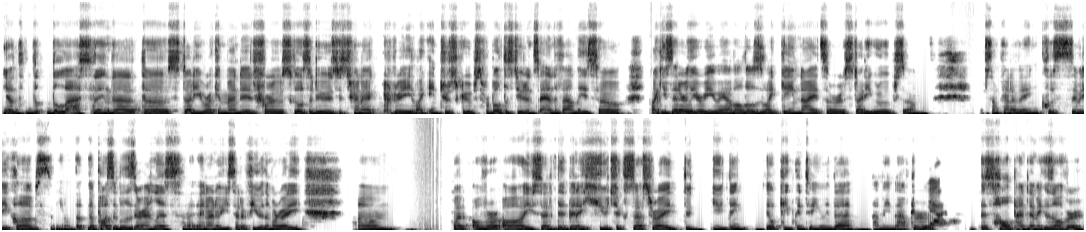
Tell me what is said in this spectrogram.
you know, the, the last thing that the study recommended for schools to do is just trying to create like interest groups for both the students and the families. So, like you said earlier, you have all those like game nights or study groups, um, some kind of inclusivity clubs. You know, the, the possibilities are endless, and I know you said a few of them already. Um, but overall, you said they've been a huge success, right? Do, do you think they'll keep continuing that? I mean, after yeah this whole pandemic is over.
